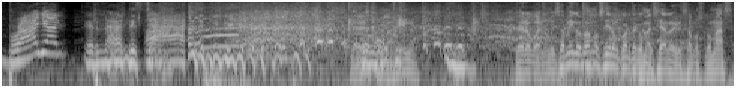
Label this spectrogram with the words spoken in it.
Brian Hernández. Ah. Pero bueno, mis amigos, vamos a ir a un corte comercial, regresamos con más.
